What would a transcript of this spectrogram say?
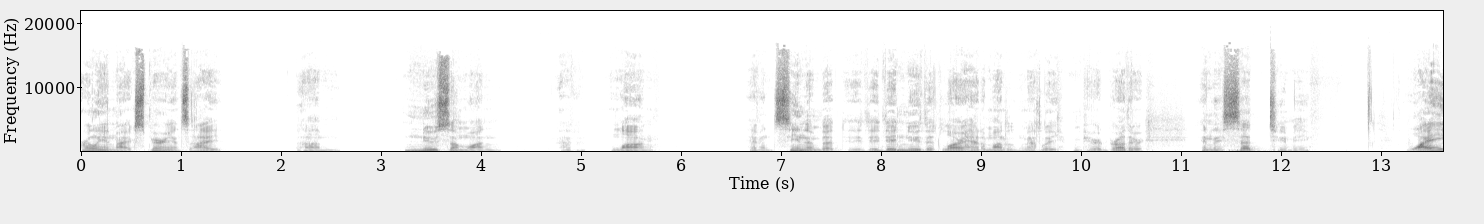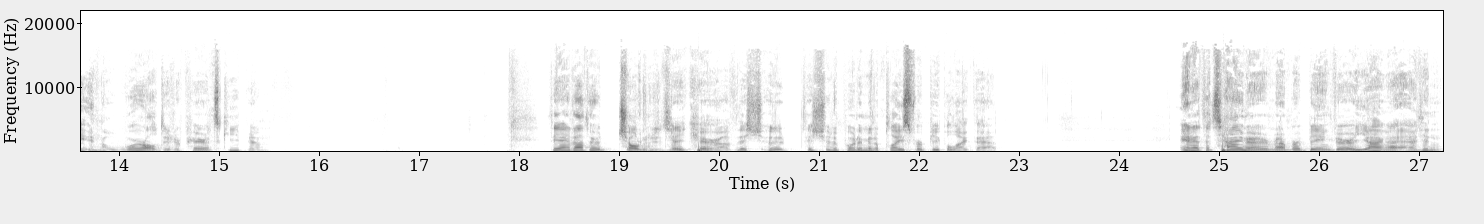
Early in my experience, I um, knew someone uh, long, haven't seen them, but they, they knew that Laura had a mentally impaired brother, and they said to me, Why in the world did her parents keep him? They had other children to take care of. They should have, they should have put him in a place for people like that. And at the time, I remember being very young, I, I, didn't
